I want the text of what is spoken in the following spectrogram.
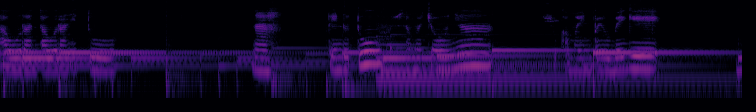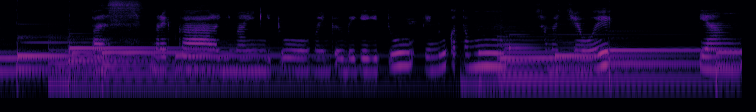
tawuran-tawuran itu. Nah, Rindu tuh sama cowoknya suka main PUBG. Pas mereka lagi main gitu, main PUBG gitu, Rindu ketemu sama cewek yang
